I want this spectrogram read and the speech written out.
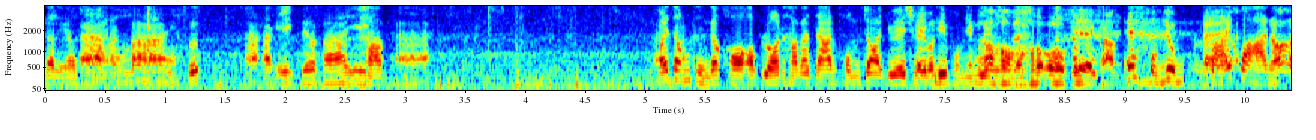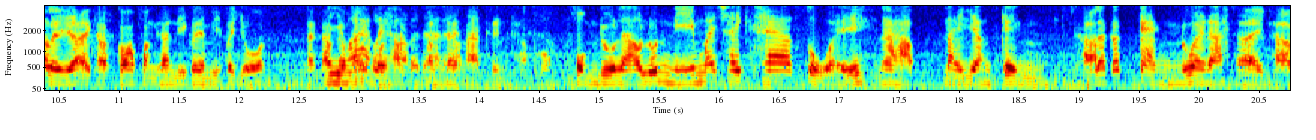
ก็เลี้ยวอ่าซ้ายหักซ้ายอ๋อ ปึ๊บอ่าหักอีกเลี้ยวซ้ายอีกครับ อ่า ไม่ต้องถึงกับคอออฟโรดครับอาจารย์ผมจอดอยู่เฉยๆบางทีผมยังลืมเลยอ๋อโอเคครับ เอ๊ะผมอยู่ซ้ายขวาเนาะอะไรอย่างเงี้ย ใช่ครับ ก็ฟังก์ชันนี้ก็จะมีประโยชน์ นะครับดีมากเลยครับทำให้นอาจารย์ มั่นใจมากขึ้นครับผม ผมดูแล้วรุ่นนี้ไม่ใช่แค่สวยนะครับ แต่ยังเก่งครับ แล้วก็แก่งด้วยนะ ใช่ครับ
